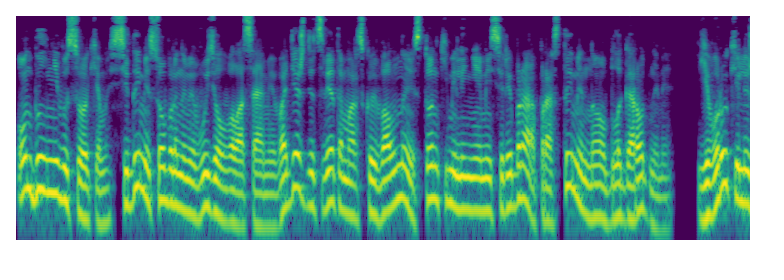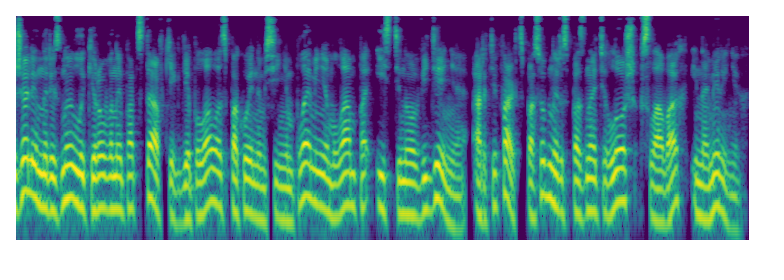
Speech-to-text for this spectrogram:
Он был невысоким, с седыми собранными в узел волосами, в одежде цвета морской волны, с тонкими линиями серебра, простыми, но благородными. Его руки лежали на резной лакированной подставке, где пылала спокойным синим пламенем лампа истинного видения, артефакт, способный распознать ложь в словах и намерениях.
